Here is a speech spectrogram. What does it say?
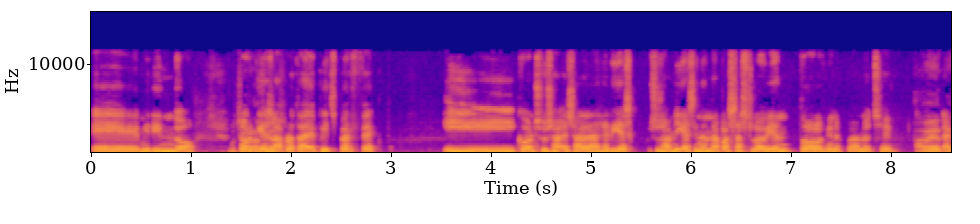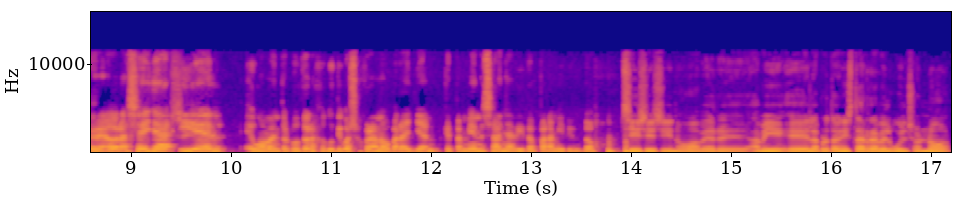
eh, Mirindo, Muchas porque es la prota de Pitch Perfect. Y con sus, o sea, la serie es sus amigas intentan pasárselo bien todos los viernes por la noche. A ver, la eh, creadora es ella sí. y él, un momento, el productor ejecutivo es Soprano Brian, que también se ha añadido para Mirindo. Sí, sí, sí, no, a ver, eh, a mí eh, la protagonista es Rebel Wilson, no,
